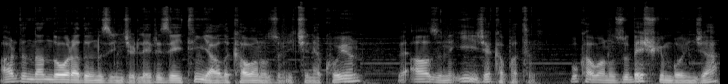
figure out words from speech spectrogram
Ardından doğradığınız incirleri zeytinyağlı kavanozun içine koyun ve ağzını iyice kapatın. Bu kavanozu 5 gün boyunca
